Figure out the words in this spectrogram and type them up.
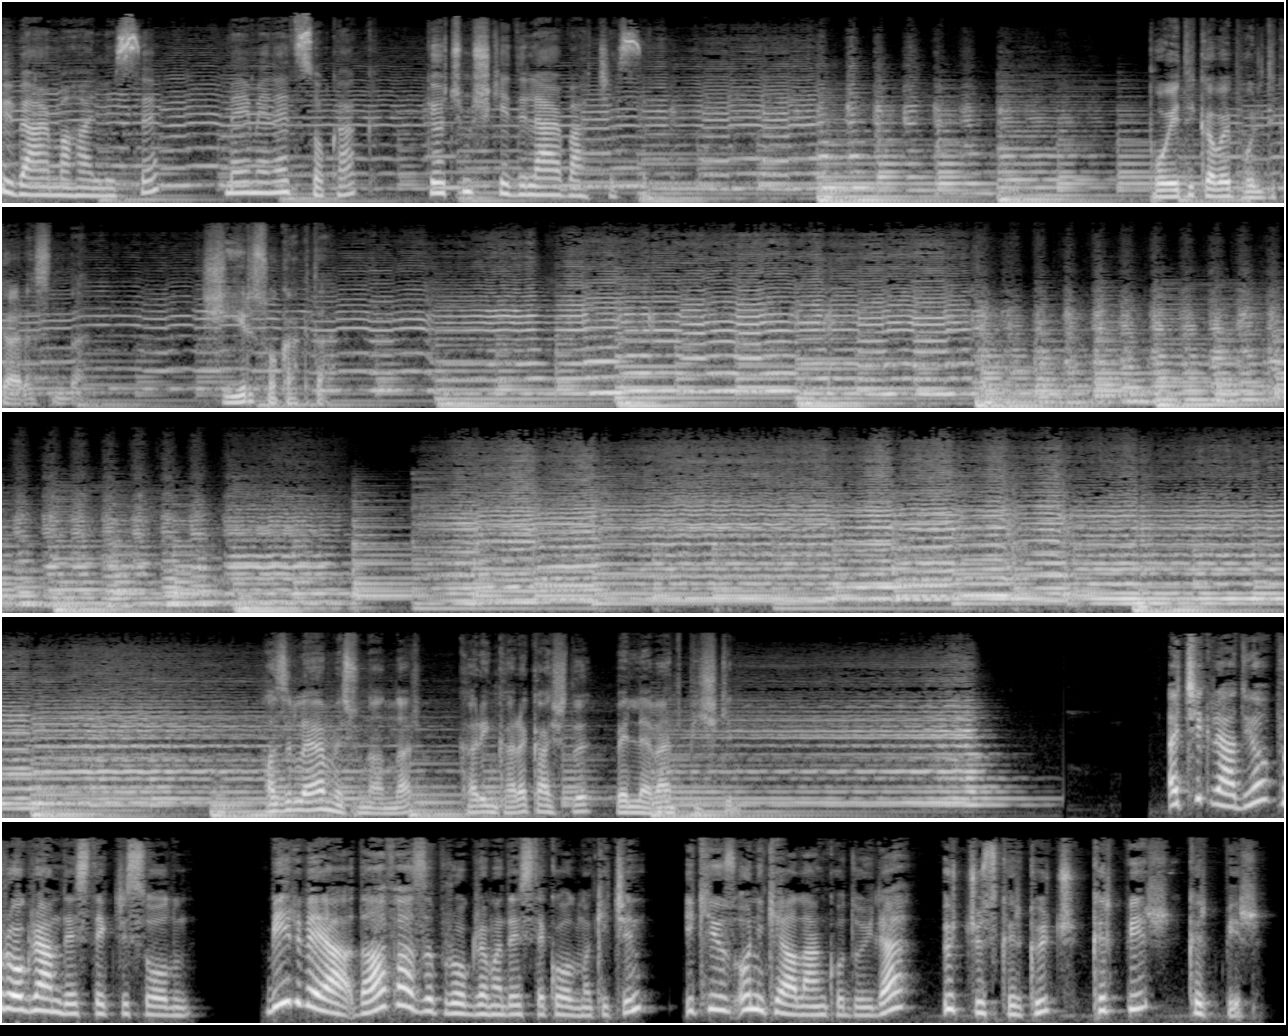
Biber Mahallesi, Meymenet Sokak, Göçmüş Kediler Bahçesi. Poetika ve politika arasında. Şiir sokakta. Hazırlayan ve sunanlar Karin Karakaşlı ve Levent Pişkin. Açık Radyo program destekçisi olun. Bir veya daha fazla programa destek olmak için 212 alan koduyla 343 41 41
